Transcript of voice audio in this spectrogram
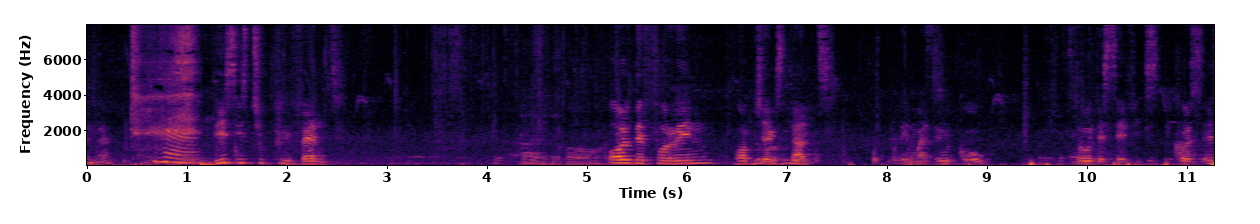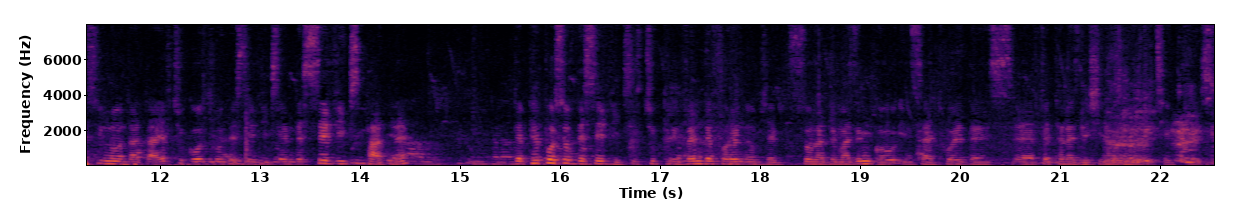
in? eh? this is to prevent all the foreign objects that they mustn't go through the cervix because as you know that I have to go through the cervix and the cervix part ne, the purpose of the cervix is to prevent the foreign objects so that they mustn't go inside where there's uh, fertilization is going to take place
